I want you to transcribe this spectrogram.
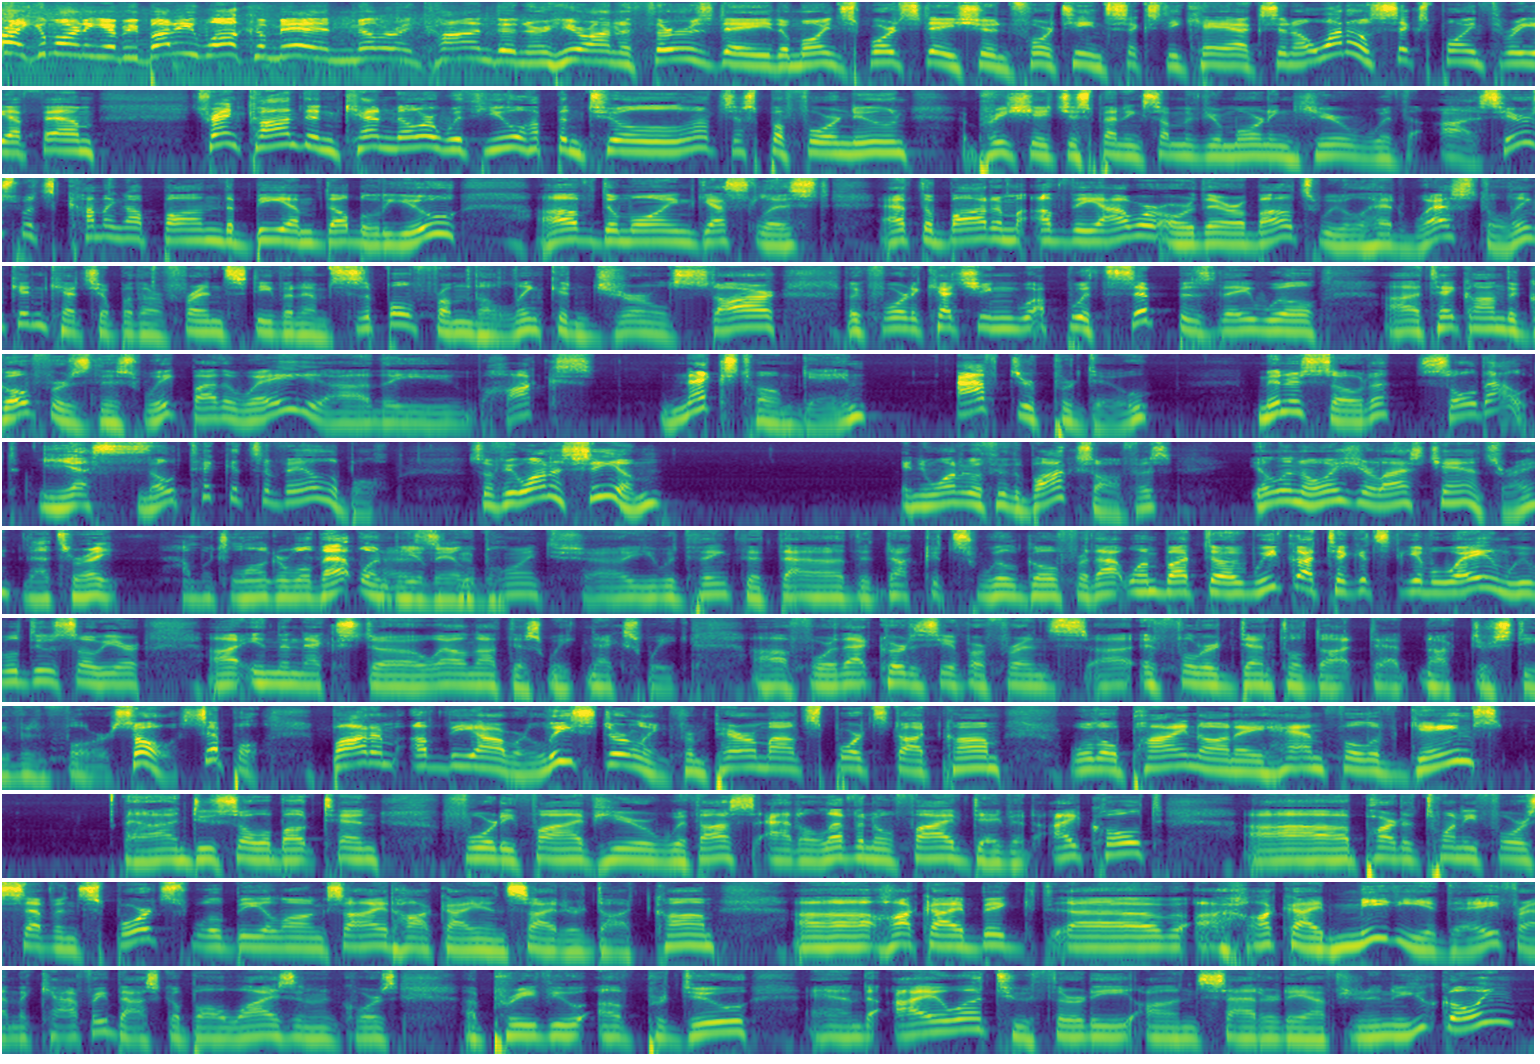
All right, good morning, everybody. Welcome in. Miller and Condon are here on a Thursday, Des Moines Sports Station, 1460 KXNO, 106.3 FM. Trent Condon, Ken Miller with you up until well, just before noon. Appreciate you spending some of your morning here with us. Here's what's coming up on the BMW of Des Moines guest list. At the bottom of the hour or thereabouts, we will head west to Lincoln, catch up with our friend Steven M. Sipple from the Lincoln Journal Star. Look forward to catching up with Sip as they will uh, take on the Gophers this week. By the way, uh, the Hawks' next home game after Purdue Minnesota sold out. Yes. No tickets available. So if you want to see them and you want to go through the box office, Illinois is your last chance, right? That's right. How much longer will that one be available? A good point. Uh, you would think that uh, the Ducats will go for that one, but uh, we've got tickets to give away, and we will do so here uh, in the next, uh, well, not this week, next week, uh, for that courtesy of our friends at Fuller Dental. Dr. Stephen Fuller. So, simple. Bottom of the hour. Lee Sterling from ParamountSports.com will opine on a handful of games. Uh, and do so about 1045 here with us at 1105 david eichholt uh, part of 24-7 sports will be alongside hawkeyeinsider.com uh, hawkeye big uh, hawkeye media day fran mccaffery basketball wise and of course a preview of purdue and iowa 2.30 on saturday afternoon. Are you going?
